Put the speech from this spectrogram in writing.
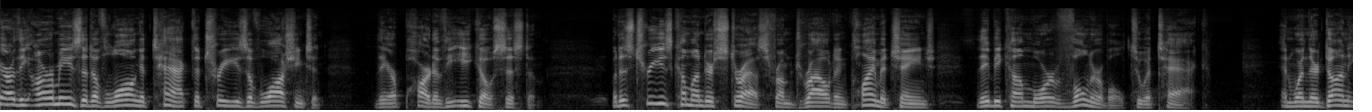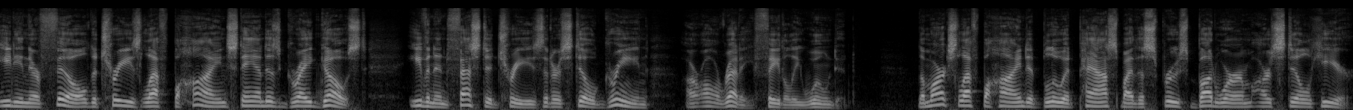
are the armies that have long attacked the trees of Washington. They are part of the ecosystem. But as trees come under stress from drought and climate change, they become more vulnerable to attack. And when they're done eating their fill, the trees left behind stand as gray ghosts. Even infested trees that are still green are already fatally wounded. The marks left behind at Blewett Pass by the spruce budworm are still here.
